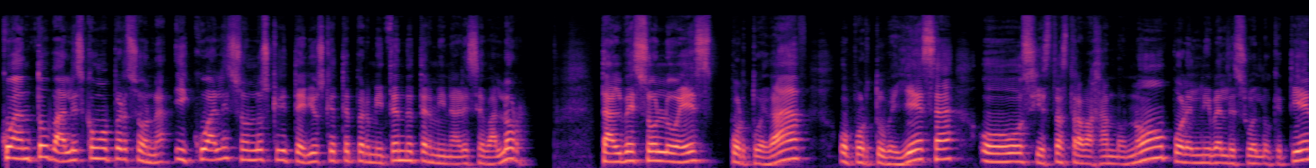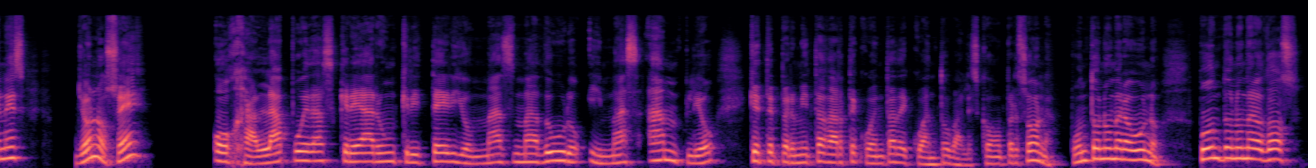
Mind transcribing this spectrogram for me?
cuánto vales como persona y cuáles son los criterios que te permiten determinar ese valor. Tal vez solo es por tu edad o por tu belleza o si estás trabajando o no, por el nivel de sueldo que tienes. Yo no sé. Ojalá puedas crear un criterio más maduro y más amplio que te permita darte cuenta de cuánto vales como persona. Punto número uno. Punto número dos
